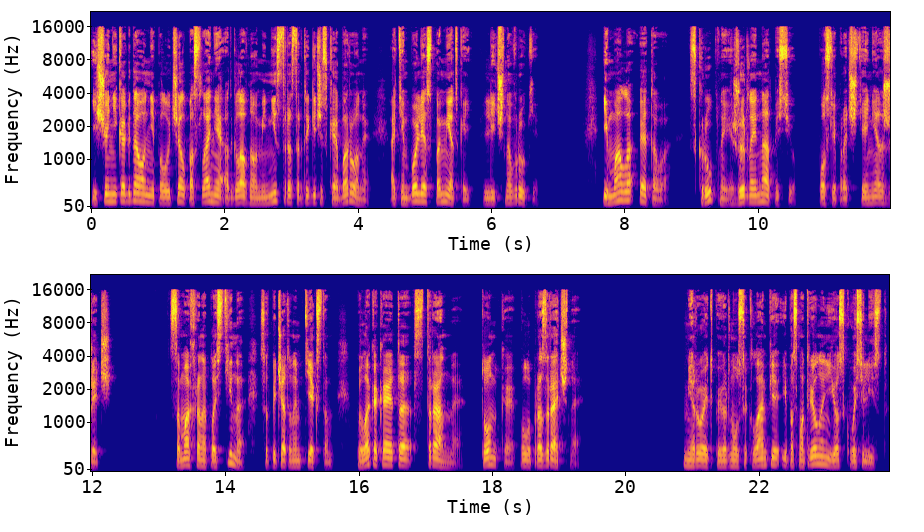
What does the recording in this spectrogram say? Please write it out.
Еще никогда он не получал послания от главного министра стратегической обороны, а тем более с пометкой «Лично в руки». И мало этого, с крупной жирной надписью «После прочтения сжечь». Сама хронопластина с отпечатанным текстом была какая-то странная, тонкая, полупрозрачная. Мироид повернулся к лампе и посмотрел на нее сквозь лист.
